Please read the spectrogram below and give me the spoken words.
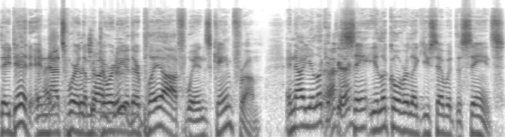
They did, and Right? that's where With the John majority of their playoff wins came from. And now you look at the Saint, you look over like you said with the Saints.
